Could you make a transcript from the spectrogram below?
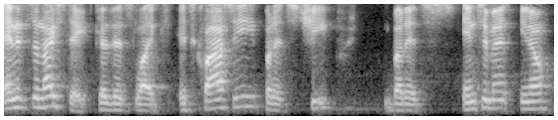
and it's a nice date because it's like it's classy, but it's cheap, but it's intimate. You know.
